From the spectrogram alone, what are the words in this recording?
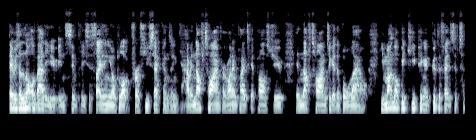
there is a lot of value in simply sustaining your block for a few seconds and have enough time for a running play to get past you, enough time to get the ball out. You might not be keeping a good defensive t-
